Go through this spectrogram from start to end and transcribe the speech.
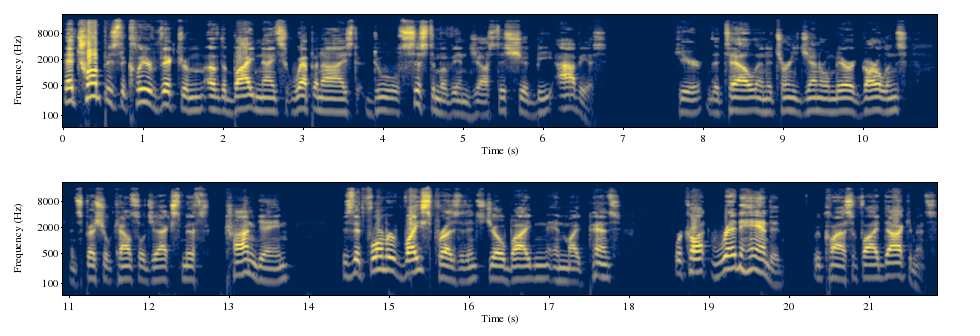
That Trump is the clear victim of the Bidenites' weaponized dual system of injustice should be obvious. Here, the tell in Attorney General Merrick Garland's and Special Counsel Jack Smith's con game is that former Vice Presidents Joe Biden and Mike Pence were caught red handed with classified documents.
